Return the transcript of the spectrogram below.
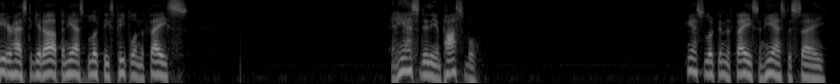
Peter has to get up and he has to look these people in the face. And he has to do the impossible. He has to look them in the face and he has to say,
